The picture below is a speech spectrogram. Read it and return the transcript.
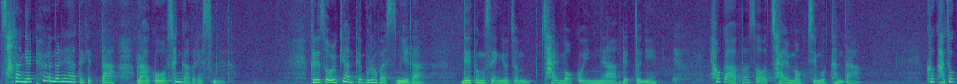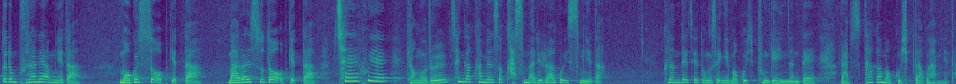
사랑의 표현을 해야 되겠다라고 생각을 했습니다. 그래서 올케한테 물어봤습니다. 내 동생 요즘 잘 먹고 있냐 그랬더니 혀가 아파서 잘 먹지 못한다. 그 가족들은 불안해합니다. 먹을 수 없겠다. 말할 수도 없겠다. 최후의 경우를 생각하면서 가슴앓이를 하고 있습니다. 그런데 제 동생이 먹고 싶은 게 있는데 랍스타가 먹고 싶다고 합니다.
